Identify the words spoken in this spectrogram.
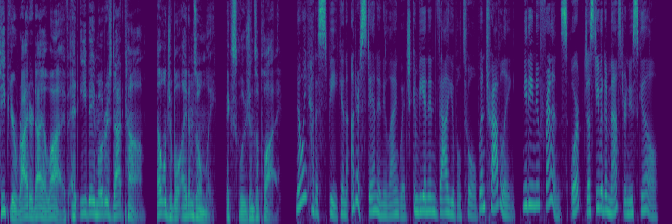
Keep your ride or die alive at ebaymotors.com. Eligible items only. Exclusions apply. Knowing how to speak and understand a new language can be an invaluable tool when traveling, meeting new friends, or just even to master a new skill.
